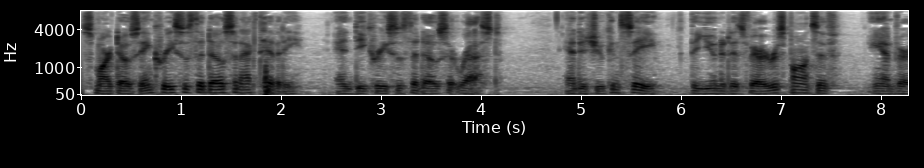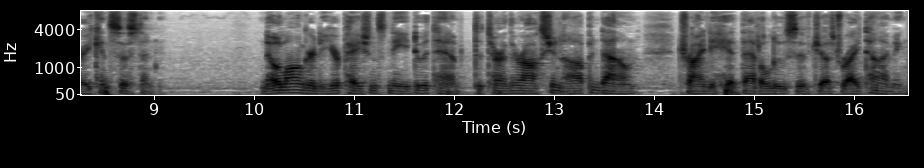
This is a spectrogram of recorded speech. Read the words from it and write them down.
SmartDose increases the dose at activity and decreases the dose at rest. And as you can see, the unit is very responsive and very consistent. No longer do your patients need to attempt to turn their oxygen up and down, trying to hit that elusive just right timing.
